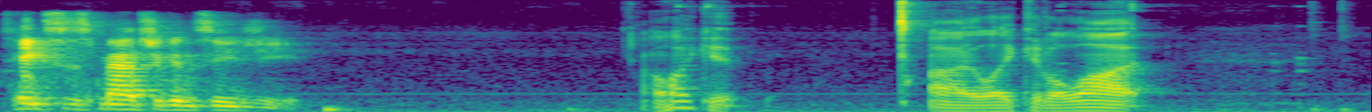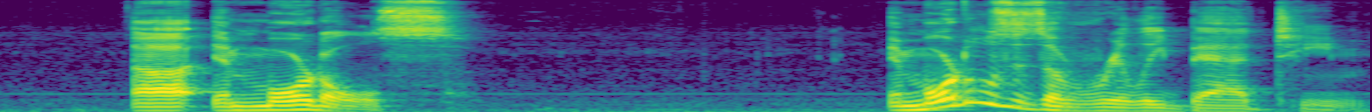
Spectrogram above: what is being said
takes this match against CG. I like it. I like it a lot. Uh, Immortals. Immortals is a really bad team.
